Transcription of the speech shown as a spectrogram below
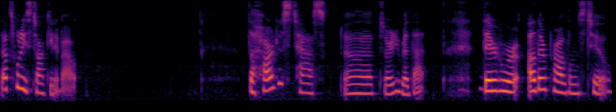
That's what he's talking about. The hardest task, uh, already read that. There were other problems too.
